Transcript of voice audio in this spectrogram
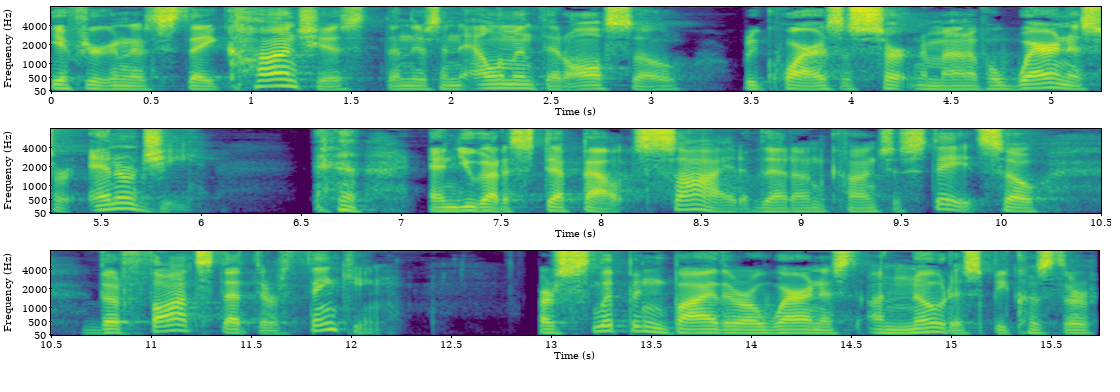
if you're going to stay conscious, then there's an element that also requires a certain amount of awareness or energy. and you got to step outside of that unconscious state. So the thoughts that they're thinking are slipping by their awareness unnoticed because they're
